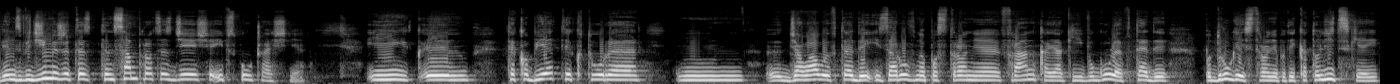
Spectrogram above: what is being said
Więc widzimy, że te, ten sam proces dzieje się i współcześnie. I y, te kobiety, które mm, działały wtedy i zarówno po stronie Franka, jak i w ogóle wtedy po drugiej stronie, po tej katolickiej,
